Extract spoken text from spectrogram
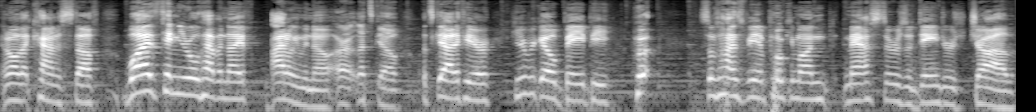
and all that kind of stuff. Why does 10 year old have a knife? I don't even know. Alright, let's go. Let's get out of here. Here we go, baby. Sometimes being a Pokemon master is a dangerous job.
